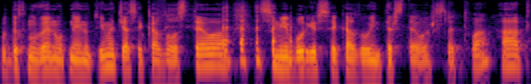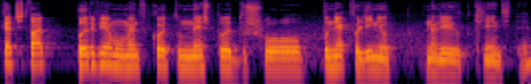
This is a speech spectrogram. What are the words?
вдъхновено от нейното име. Тя се е казвала Стела, самия бургер се е казвал Интерстелър след това. А, така че това е първия момент, в който нещо е дошло по някаква линия от, нали, от клиентите.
